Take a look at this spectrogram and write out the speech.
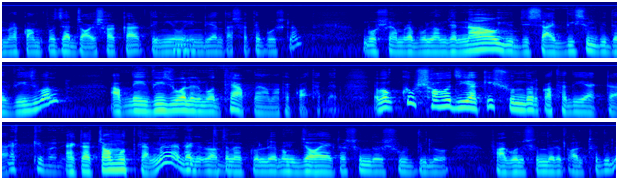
আমরা কম্পোজার জয় সরকার তিনিও ইন্ডিয়ান তার সাথে বসলাম। বসে আমরা বললাম যে now you decide this will be the visual আপনি এই ভিজুয়ালের মধ্যে আপনি আমাকে কথা দেন। এবং খুব সহজই আর কি সুন্দর কথা দিয়ে একটা একটা চমৎকার না? একটা রচনা করল এবং জয় একটা সুন্দর সুর দিল ফাগুন সুন্দর কণ্ঠ দিল।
